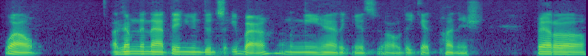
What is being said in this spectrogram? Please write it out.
Well, alam na natin yun dun sa iba, ang nangyayari is, well, they get punished. Pero,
